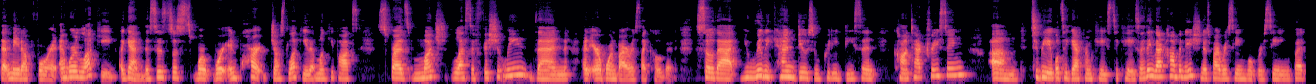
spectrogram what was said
that made up for it. And we're lucky. Again, this is just, we're, we're in part just lucky that monkeypox spreads much less efficiently than an airborne virus like COVID, so that you really can do some pretty decent contact tracing um, to be able to get from case to case. I think that combination is why we're seeing what we're seeing. But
